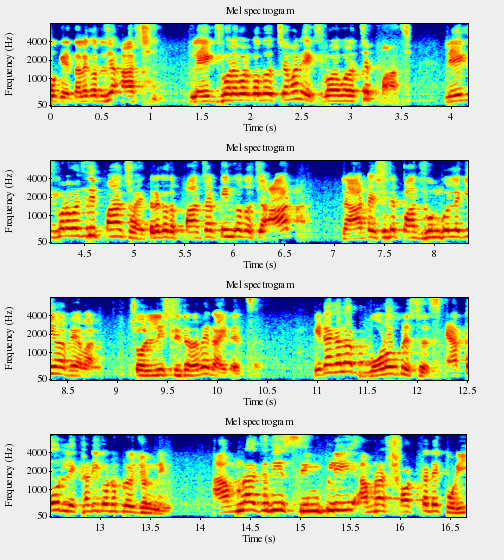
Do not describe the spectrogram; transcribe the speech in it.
ওকে, তাহলে কত হচ্ছে? আশি। তাহলে এক্স বরাবর কত হচ্ছে আমার? এক্স বরাবর হচ্ছে পাঁচ। এক্স বরাবর যদি পাঁচ হয়, তাহলে কত? পাঁচ আর তিন কত হচ্ছে আট? আটের সাথে পাঁচ গুণ করলে কি হবে আবার? চল্লিশ লিটার হবে রাইট অ্যান্সার এটা গেল বড় প্রসেস এত লেখারই কোনো প্রয়োজন নেই। আমরা যদি সিম্পলি আমরা শর্টকাটে করি,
